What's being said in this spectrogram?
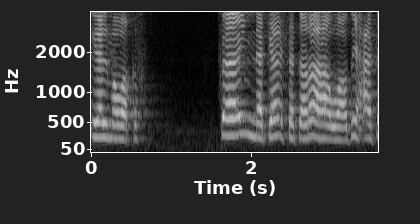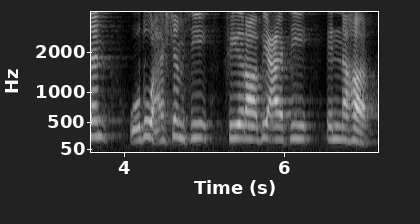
إلى المواقف فإنك ستراها واضحة وضوح الشمس في رابعة النهار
